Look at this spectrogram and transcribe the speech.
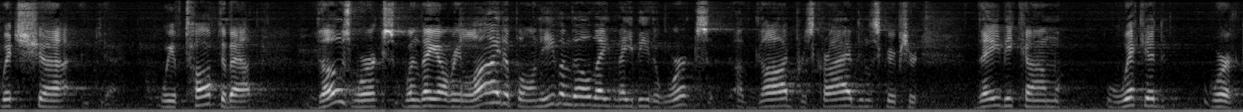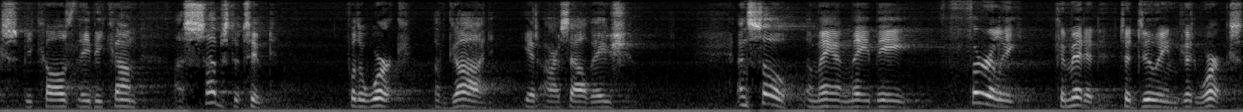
which uh, we've talked about, those works, when they are relied upon, even though they may be the works of God prescribed in the Scripture, they become wicked works because they become a substitute for the work of God in our salvation. And so a man may be thoroughly committed to doing good works,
